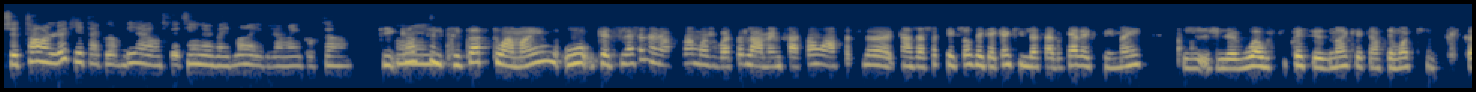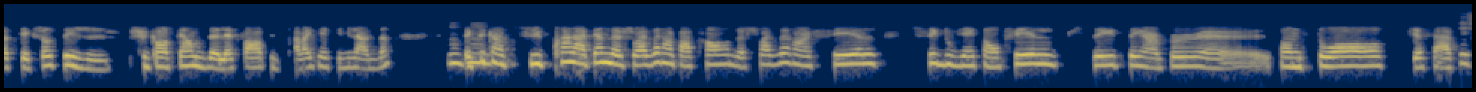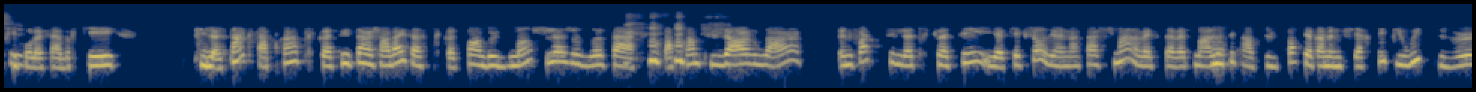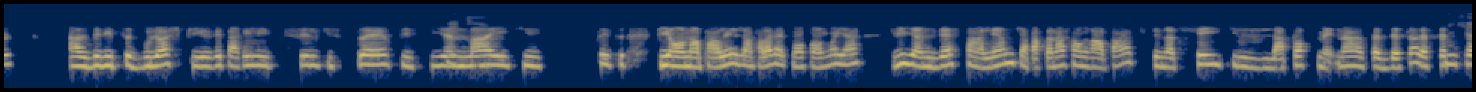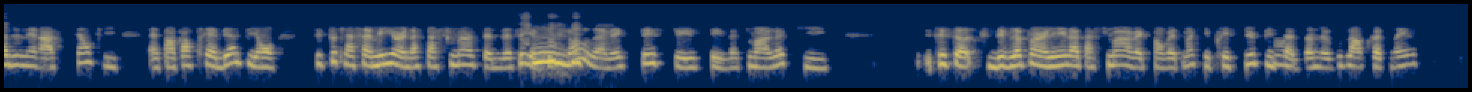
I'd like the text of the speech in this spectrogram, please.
ce temps-là qui est accordé à l'entretien d'un vêtement est vraiment important. Puis quand tu le tricotes toi-même ou que tu l'achètes un artisan, moi je vois ça de la même façon. En fait, là, quand j'achète quelque chose de quelqu'un qui l'a fabriqué avec ses mains, je, le vois aussi précieusement que quand c'est moi qui tricote quelque chose, je, je suis consciente de l'effort et du travail qui a été mis là-dedans. Mm quand tu prends la peine de choisir un patron, de choisir un fil, tu sais d'où vient ton fil, tu sais, un peu euh, son histoire, que ça a pris pour le fabriquer. Puis le temps que ça prend à tricoter, un chandail, ça se tricote pas en deux dimanches, là, je veux dire, ça, ça prend plusieurs heures. Une fois que tu l'as tricoté, il y a quelque chose, il y a un attachement avec ce vêtement-là. Mmh. quand tu le portes, il y a comme une fierté. Puis oui, tu veux enlever les petites bouloches, puis réparer les fils qui se tirent, puis s'il y a une maille qui... Puis on en parlait, j'en parlais avec mon conjoint hier, lui, il y a une veste en laine qui appartenait à son grand-père, puis c'est notre fille qui la porte maintenant, cette veste-là. Elle a fait quatre générations, puis est encore très belle, puis on, toute la famille a un attachement à cette veste Il y a quelque chose avec ces, ces vêtements-là qui, c'est ça, tu développes un lien d'attachement avec ton vêtement qui est précieux, puis ça te donne le goût de l'entretenir.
